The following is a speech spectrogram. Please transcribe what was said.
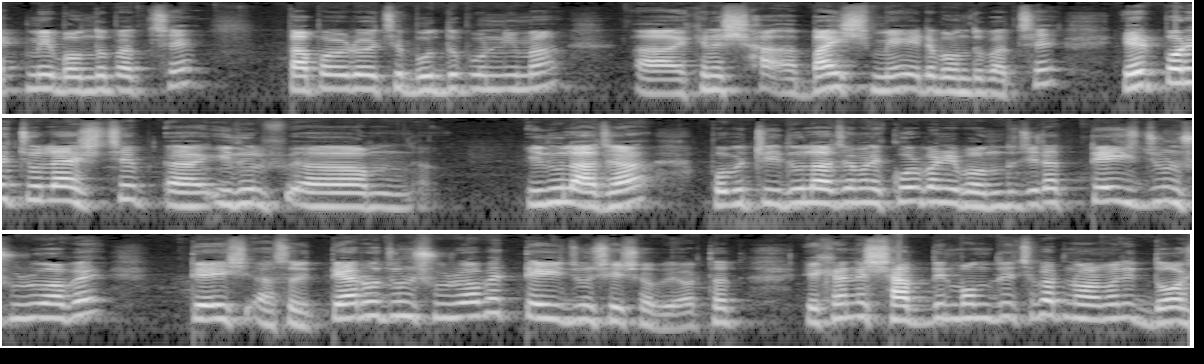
এক মে বন্ধ পাচ্ছে। তারপরে রয়েছে বুদ্ধ পূর্ণিমা। এখানে বাইশ মে এটা বন্ধ পাচ্ছে। এরপরে চলে আসছে ঈদুল ঈদুল আজহা, পবিত্র ঈদুল আজহা মানে কোরবানির বন্ধ, যেটা তেইশ জুন শুরু হবে, তেইশ সরি তেরো জুন শুরু হবে, তেইশ জুন শেষ হবে। অর্থাৎ এখানে সাত দিন বন্ধ দিচ্ছে বাট নর্মালি দশ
